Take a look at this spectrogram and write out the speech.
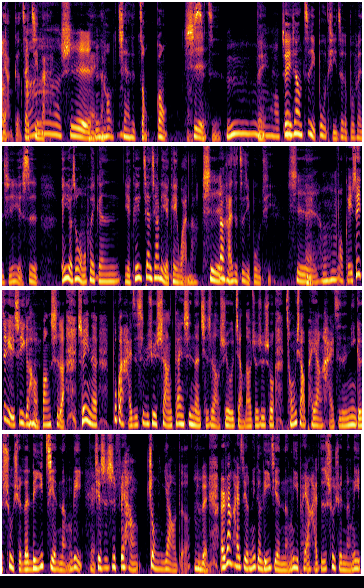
两个再进来，是，然后现在是总共。四只，嗯，对，所以像自己不提这个部分，其实也是，哎，有时候我们会跟，也可以在家里也可以玩呐，是让孩子自己不提。是，嗯，OK，所以这个也是一个好方式了。所以呢，不管孩子是不是去上，但是呢，其实老师有讲到，就是说从小培养孩子的那个数学的理解能力，其实是非常重要的，对不对？而让孩子有那个理解能力，培养孩子的数学能力，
